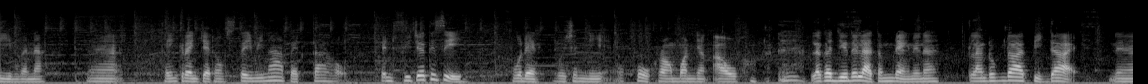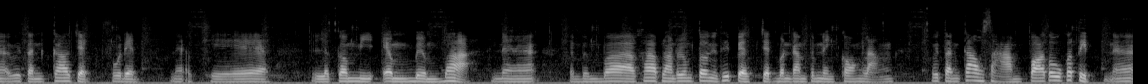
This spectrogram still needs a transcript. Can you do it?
ดีเหมือนกันนะนะฮะแข็งแกร่ง 76 สเตมิน่า 89 เป็นฟีเจอร์ที่ 4 ฟูเดนเวอร์ชันนี้ โอ้โห ครองบอลยังเอา แล้วก็ยืนได้หลายตำแหน่งเลยนะกลางรุกได้ปีกได้นะฮะเวตัน 97ฟูเดนนะโอเค แล้วก็มีเอ็มเบมบ้านะฮะเอ็มเบมบ้าค่าพลังเริ่มต้นอยู่ที่ 87บอลดำตำแหน่งกองหลังเวตัน 93ปอโต้ก็ติดนะฮะ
